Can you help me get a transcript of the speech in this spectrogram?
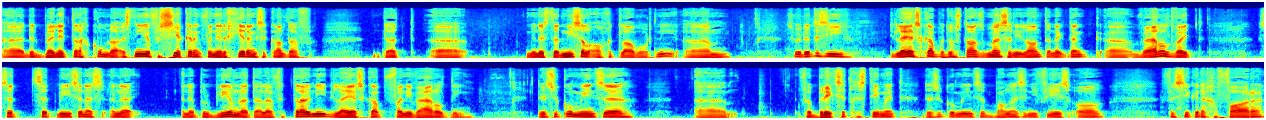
Uh dit bly net terugkom. Daar is nie 'n versekering van die regering se kant af dat uh minister nie sal aangekla word nie. Ehm um, so dit is die die leierskap wat ons tans mis in die land en ek dink uh wêreldwyd sit sit mense in 'n 'n probleem dat hulle vertrou nie die leierskap van die wêreld nie. Dis hoekom mense uh vir Brexit gestem het. Dis hoekom mense bang is in die FSA vir sekere gevare.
